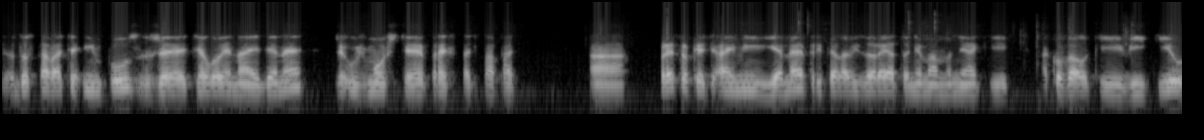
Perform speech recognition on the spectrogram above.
dostávate impuls, že telo je najedené, že už môžete prestať papať. A preto keď aj my jeme pri televízore, ja to nemám nejaký ako veľký výkyv,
